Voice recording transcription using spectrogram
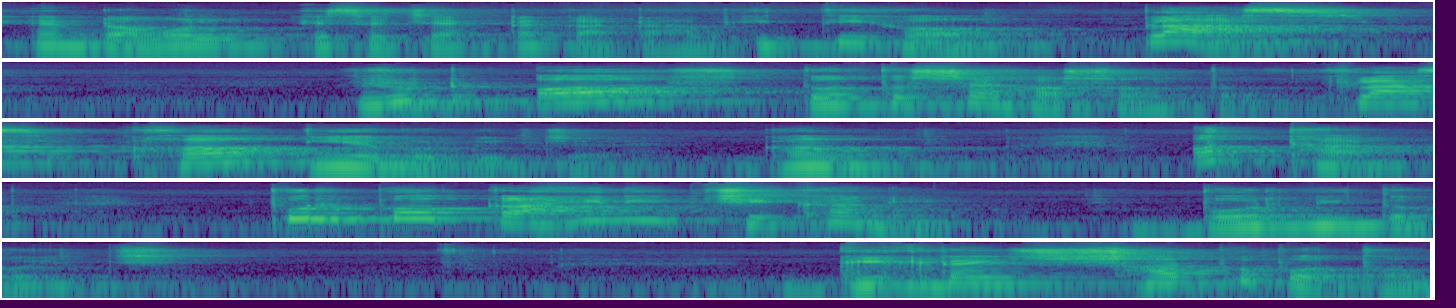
এখানে ডবল এসেছে একটা কাটা হবে। ইতিহ প্লাস রুট অ দন্তস্বয় হসন্ত প্লাস ঘ ইয়ে বর্গীর জয় ঘম অর্থাৎ পূর্ব কাহিনী যেখানে বর্ণিত হয়েছে। গ্রিকরাই সর্বপ্রথম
